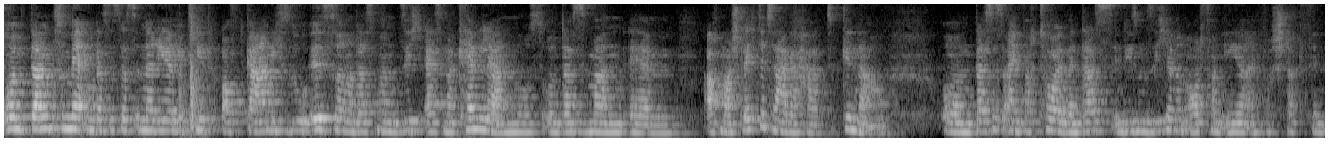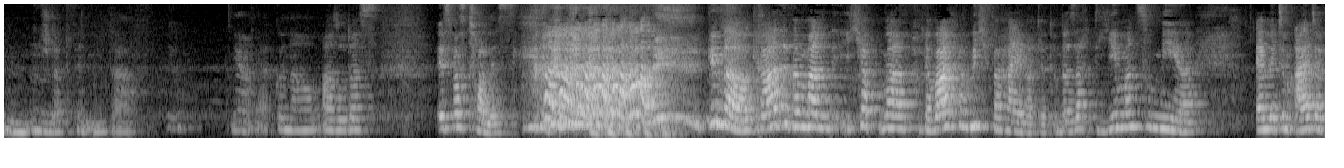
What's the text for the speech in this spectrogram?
und dann zu merken, dass es das in der Realität oft gar nicht so ist, sondern dass man sich erstmal kennenlernen muss und dass man ähm, auch mal schlechte Tage hat. Genau. Und das ist einfach toll, wenn das in diesem sicheren Ort von Ehe einfach stattfinden, mhm. stattfinden darf. Ja. ja, genau. Also das ist was Tolles. genau, gerade wenn man, ich habe mal, da war ich noch nicht verheiratet und da sagte jemand zu mir, äh, mit dem Alter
